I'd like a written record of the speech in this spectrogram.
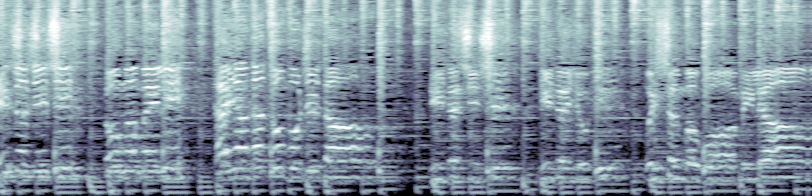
天上星星多么美丽，太阳它从不知道你的心事，你的忧郁，为什么我明了？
